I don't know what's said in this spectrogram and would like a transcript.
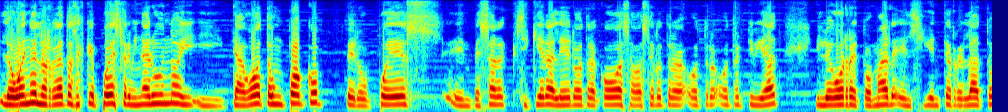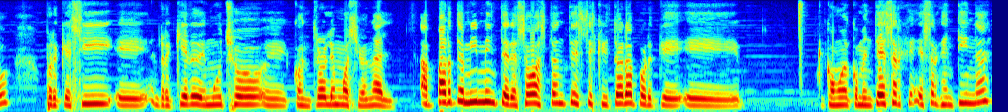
lo bueno de los relatos es que puedes terminar uno y, te agota un poco, pero puedes empezar siquiera a leer otra cosa o hacer otra, otra, otra actividad y luego retomar el siguiente relato, porque sí eh, requiere de mucho eh, control emocional. Aparte a mí me interesó bastante esta escritora porque, eh, como comenté, es, argentina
